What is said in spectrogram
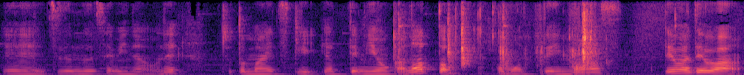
えー、Zoom セミナーをねちょっと毎月やってみようかなと思っています。ではでは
